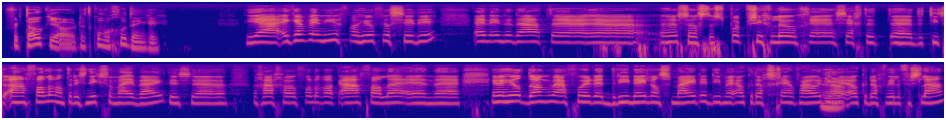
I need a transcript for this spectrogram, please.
voor Tokio. Dat komt wel goed, denk ik. Ja, ik heb in ieder geval heel veel zin in. En inderdaad, eh, eh, zoals de sportpsycholoog eh, zegt, het, eh, de titel aanvallen, want er is niks van mij bij. Dus eh, we gaan gewoon volle bak aanvallen. En eh, ik ben heel dankbaar voor de drie Nederlandse meiden die mij elke dag scherp houden, die mij elke dag willen verslaan.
